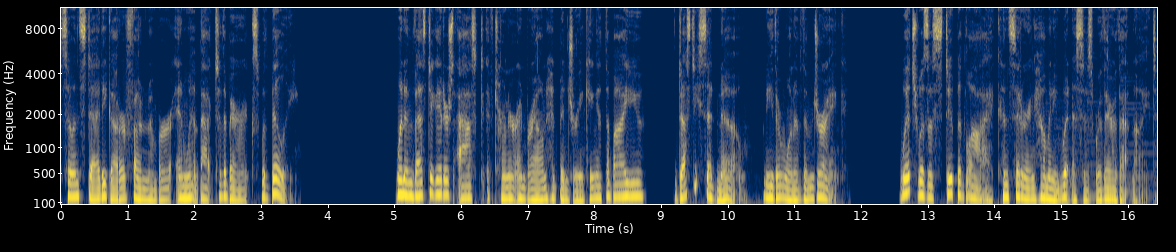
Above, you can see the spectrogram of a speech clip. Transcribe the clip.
So instead, he got her phone number and went back to the barracks with Billy. When investigators asked if Turner and Brown had been drinking at the bayou, Dusty said no, neither one of them drank, which was a stupid lie considering how many witnesses were there that night.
